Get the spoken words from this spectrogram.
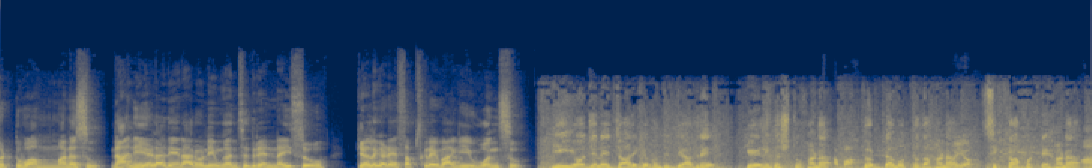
ಕಟ್ಟುವ ಮನಸ್ಸು ನಾನು ಹೇಳೋದೇನಾದ್ರು ನಿಮ್ಗೆ ಅನ್ಸಿದ್ರೆ ನೈಸು ಕೆಳಗಡೆ ಸಬ್ಸ್ಕ್ರೈಬ್ ಆಗಿ ಒನ್ಸು ಈ ಯೋಜನೆ ಜಾರಿಗೆ ಬಂದಿದ್ದೆ ಆದ್ರೆ ಕೇಳಿದಷ್ಟು ಹಣ ಅಬ್ಬಾ. ದೊಡ್ಡ ಮೊತ್ತದ ಹಣ ಅಯ್ಯೋ. ಸಿಕ್ಕಾಪಟ್ಟೆ ಹಣ ಆ.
